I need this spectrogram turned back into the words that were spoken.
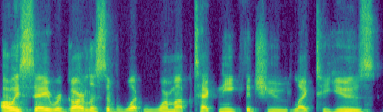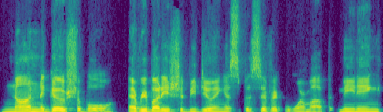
always say, regardless of what warm up technique that you like to use, non negotiable, everybody should be doing a specific warm up, meaning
